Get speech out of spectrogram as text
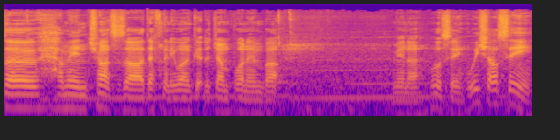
So, I mean, chances are I definitely won't get the jump on him, but, you know, we'll see. We shall see.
